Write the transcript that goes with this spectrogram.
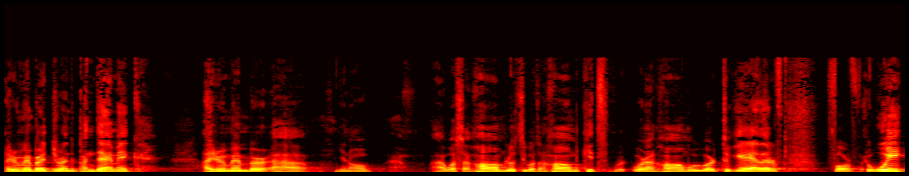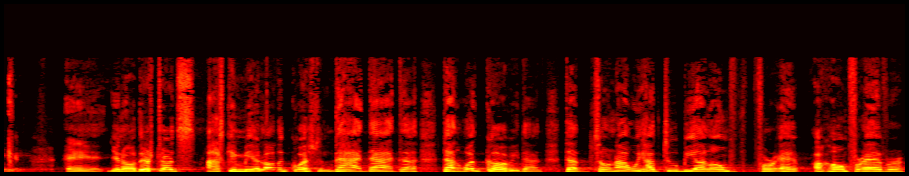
I remember during the pandemic, I remember, uh, you know, I was at home, Lucy was at home, kids were, were at home, we were together for a week, and, you know, they start asking me a lot of questions. Dad, dad, dad, dad, what COVID, dad? Dad, so now we have to be alone for at home forever?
